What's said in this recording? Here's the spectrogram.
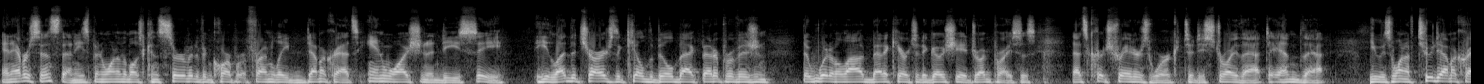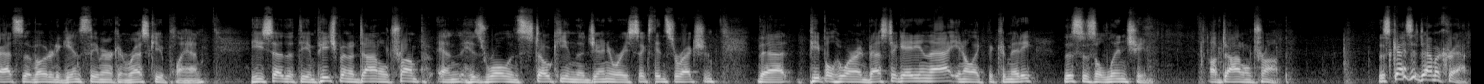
And ever since then, he's been one of the most conservative and corporate friendly Democrats in Washington, D.C. He led the charge that killed the Build Back Better provision that would have allowed Medicare to negotiate drug prices. That's Kurt Schrader's work to destroy that, to end that. He was one of two Democrats that voted against the American Rescue Plan. He said that the impeachment of Donald Trump and his role in stoking the January 6th insurrection, that people who are investigating that, you know, like the committee, this is a lynching of Donald Trump. This guy's a Democrat,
